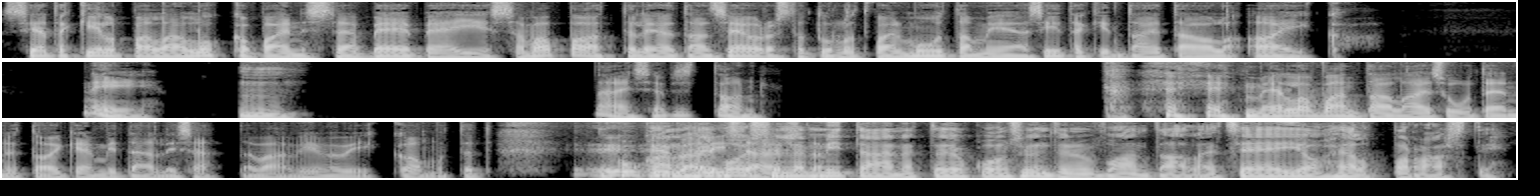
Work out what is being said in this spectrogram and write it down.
Sieltä kilpaillaan lukkopainissa ja BBIssä. Vapaattelijoita on seurasta tullut vain muutamia ja siitäkin taitaa olla aikaa. Niin. Mm. Näin se sitten on. Meillä on vantaalaisuuteen nyt oikein mitään lisättävää viime viikkoon, mutta et Kukaan ei voi sille mitään, että joku on syntynyt Vantaalle. Että se ei ole helppo rasti.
